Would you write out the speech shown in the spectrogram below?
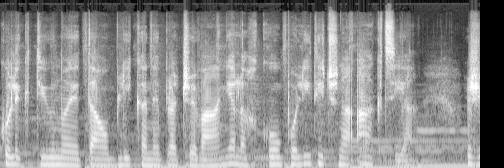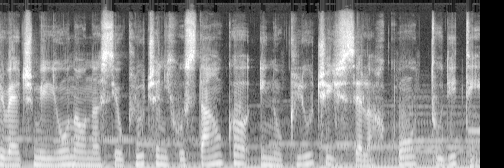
Kolektivno je ta oblika neplačevanja lahko politična akcija. Že več milijonov nas je vključenih v stavko in vključiš se lahko tudi ti.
